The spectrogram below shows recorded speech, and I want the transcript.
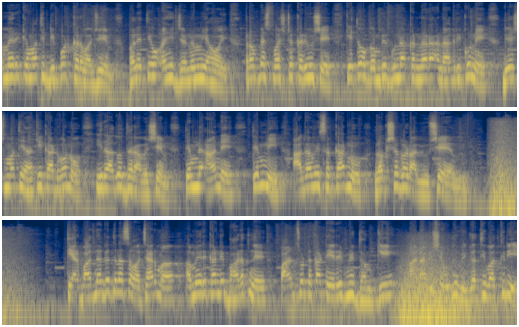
અમેરિકામાંથી ડિપોર્ટ કરવા જોઈએ. ભલે તેઓ અહીં જન્મ્યા હોય, ટ્રમ્પે સ્પષ્ટ કર્યું છે કે તેઓ ગંભીર ગુના કરનારા નાગરિકોને દેશમાંથી હાંકી કાઢવાનો ઈરાદો ધરાવે છે. તેમણે આને તેમની આગામી સરકારનું લક્ષ્ય ગણાવ્યું છે. ત્યારબાદના અગત્યના સમાચારમાં અમેરિકાને ભારતને પાંચસો ટકા ટેરિફની ધમકી. આના વિશે વધુ વિગતથી વાત કરીએ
